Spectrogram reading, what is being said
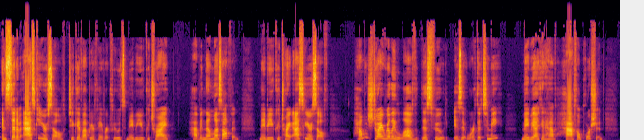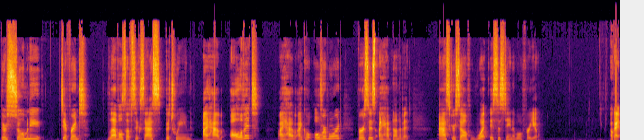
Instead of asking yourself to give up your favorite foods, maybe you could try having them less often. Maybe you could try asking yourself, how much do I really love this food? Is it worth it to me? Maybe I could have half a portion. There's so many different levels of success between I have all of it, I have I go overboard versus I have none of it. Ask yourself what is sustainable for you. Okay.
